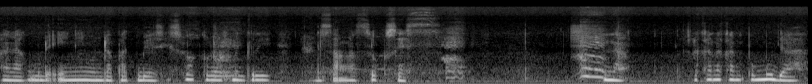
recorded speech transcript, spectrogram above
Anak muda ini mendapat beasiswa ke luar negeri dan sangat sukses. Nah, rekan-rekan pemuda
